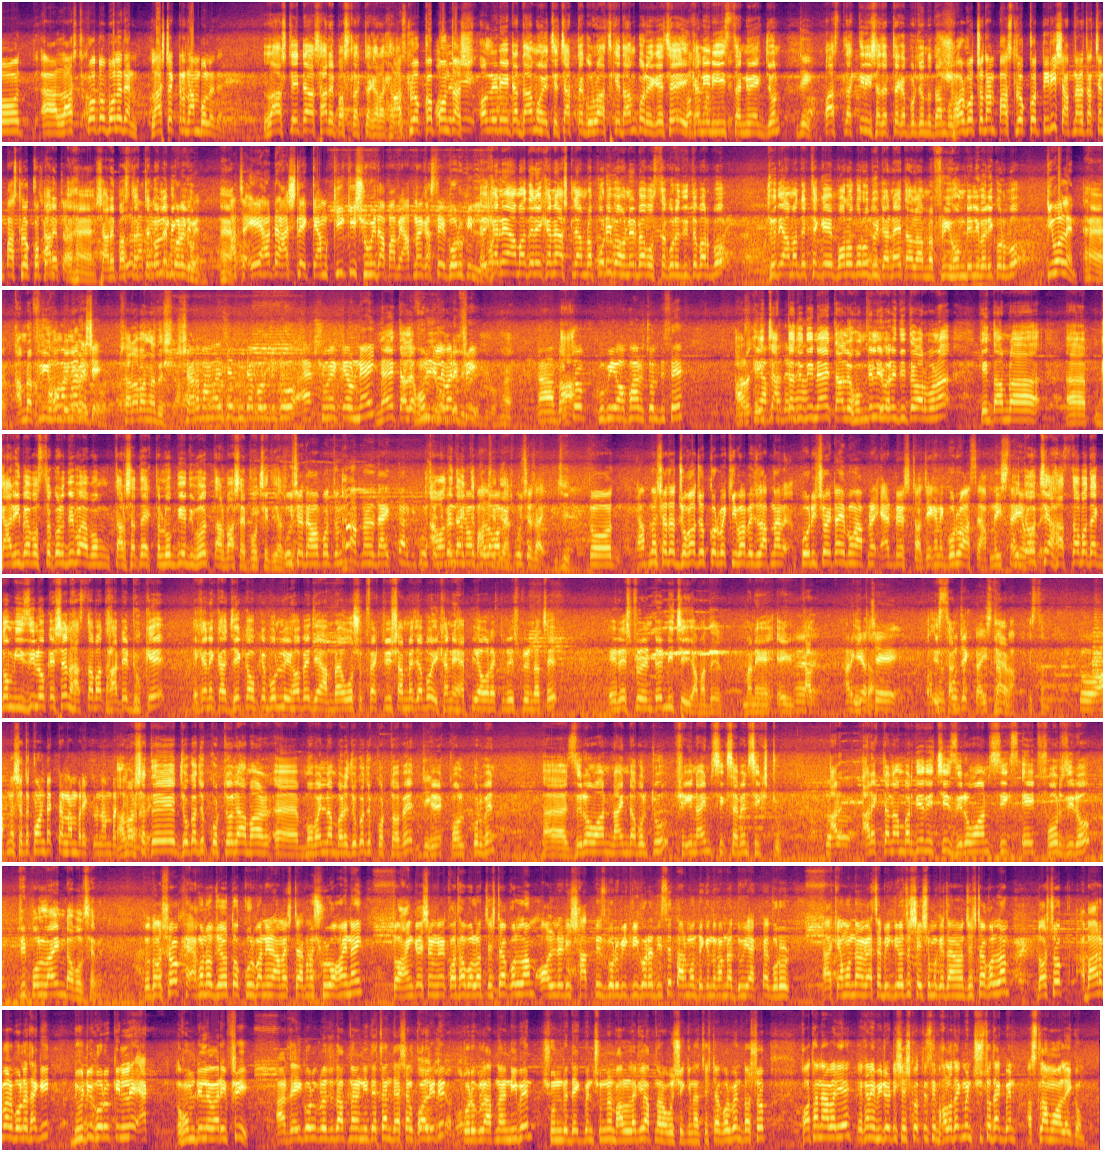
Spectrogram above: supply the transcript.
লাস্ট কত বলে দেন? লাস্ট একটা দাম বলে দেন। লাস্ট এটা সাড়ে পাঁচ লাখ টাকা রাখা পাঁচ লক্ষ পঞ্চাশ। অলরেডি এটা দাম হয়েছে চারটা গরু আজকে দাম করে গেছে হয়েছে? স্থানীয় একজন। পাঁচ লাখ তিরিশ হাজার টাকা পর্যন্ত দাম সর্বোচ্চ দাম পাঁচ লক্ষ তিরিশ আপনারা চাচ্ছেন পাঁচ লক্ষ হ্যাঁ সাড়ে পাঁচ লাখ টাকা হলে বিক্রি করবেন হ্যাঁ। আচ্ছা এই হাটে আসলে কেমন কি কি সুবিধা পাবে আপনার কাছ থেকে গরু কিনলে? এখানে আমাদের এখানে আসলে আমরা পরিবহনের ব্যবস্থা করে দিতে পারব। যদি আমাদের থেকে বড় গরু দুইটা নেয় তাহলে আমরা ফ্রি হোম ডেলিভারি করব। কি বলেন? হ্যাঁ আমরা ফ্রি হোম ডেলিভারি? সারা বাংলাদেশে। সারা বাংলাদেশে দুইটা গরু যদি একসঙ্গে কেউ নেয় নেয় তাহলে হোম ডেলিভারি ফ্রি হ্যাঁ। দর্শক খুবই অফার চলতেছে। আর এই চারটা যদি নেয় তাহলে হোম ডেলিভারি দিতে পারব না। কিন্তু আমরা গাড়ি ব্যবস্থা করে দিব এবং তার সাথে একটা লোক দিয়ে দিব তার বাসায় পৌঁছে দিয়ে পৌঁছে দেওয়া পর্যন্ত আপনাদের দায়িত্ব আর কি পৌঁছে আমাদের দায়িত্বে ভালোভাবে পৌঁছে যায়। জি। তো আপনার সাথে যোগাযোগ করবে কীভাবে যদি আপনার পরিচয়টা এবং আপনার অ্যাড্রেসটা যেখানে গরু আছে আপনার স্থানীয় এটা হচ্ছে হাস্তাবাদ একদম ইজি লোকেশন হাস্তাবাদ হাটে ঢুকে এখানে যে কাউকে বললেই হবে যে আমরা ওষুধ ফ্যাক্টরির সামনে যাব এখানে হ্যাপি আওয়ার একটা রেস্টুরেন্ট আছে। এই রেস্টুরেন্টের নিচেই আমাদের মানে এই কা- আর কি আছে স্থানটা। প্রজেক্টটা স্থানটা। হ্যাঁ, স্থানটা। তো আপনার সাথে কন্ট্যাক্টর নাম্বার একটু নাম্বার আমার সাথে যোগাযোগ করতে হলে আমার মোবাইল নাম্বারে যোগাযোগ করতে হবে। ডিরেক্ট কল করবেন zero one nine double two three nine six seven six two তো- আর আরেকটা নাম্বার দিয়ে দিচ্ছি zero one six eight four zero triple nine double seven তো দর্শক এখনও যেহেতু কুরবানির আমেজটা এখনও শুরু হয় নাই তো আঙ্কেলের সঙ্গে কথা বলার চেষ্টা করলাম। অলরেডি সাত পিস গরু বিক্রি করে দিছে তার মধ্যে কিন্তু আমরা দুই একটা গরুর কেমন দামে বেচা বিক্রি হচ্ছে সেই সম্পর্কে জানানোর চেষ্টা করলাম। দর্শক বারবার বলে থাকি দুইটি গরু কিনলে এক হোম ডেলিভারি ফ্রি। আর এই গরুগুলো যদি আপনারা নিতে চান, দেশাল কোয়ালিটির গরুগুলো আপনারা নেবেন, শুনবে, দেখবেন, শুনবেন, ভালো লাগলে আপনারা অবশ্যই কেনার চেষ্টা করবেন। দর্শক, কথা না বাড়িয়ে এখানে ভিডিওটি শেষ করতেছি। ভালো থাকবেন, সুস্থ থাকবেন। আসসালামু আলাইকুম।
